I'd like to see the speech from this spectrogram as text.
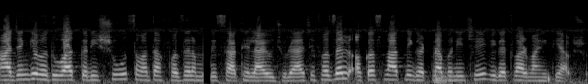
આજ અંગે વધુ વાત કરીશું. સમતા ફઝલ અમારી સાથે લાઈવ જોડાયા છે. ફઝલ, અકસ્માતની ઘટના બની છે. વિગતવાર માહિતી આપશો.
